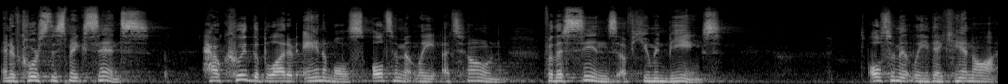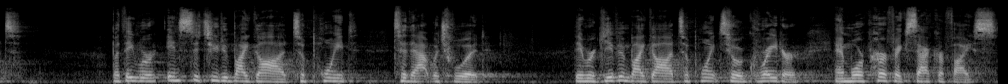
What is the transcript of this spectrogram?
And of course, this makes sense how could the blood of animals ultimately atone for the sins of human beings? Ultimately, they cannot. but they were instituted by God to point to that which would. They were given by God to point to a greater and more perfect sacrifice.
